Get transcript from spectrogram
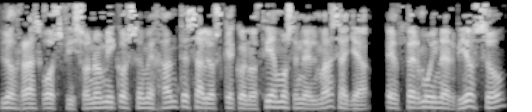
los rasgos fisonómicos semejantes a los que conocíamos en el más allá, enfermo y nervioso,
